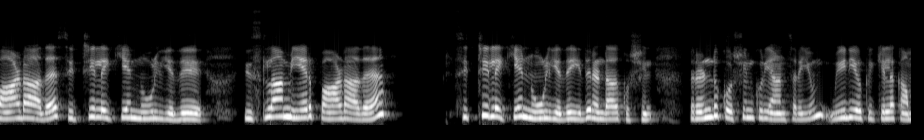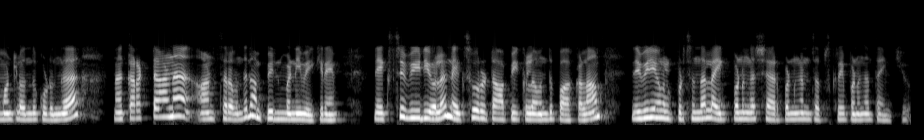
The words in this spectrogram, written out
பாடாத சிற்றிலக்கிய நூல் எது? இஸ்லாமியர் பாடாத சிற்றிலக்கிய நூல் எது? இது ரெண்டாவது கொஷின் ரெண்டு கொஷினுக்குரிய ஆன்சரையும் வீடியோக்கு கீழே கமெண்ட்டில் வந்து கொடுங்க. நான் கரெக்டான ஆன்சரை வந்து நான் பின் பண்ணி வைக்கிறேன். நெக்ஸ்ட் வீடியோவில் நெக்ஸ்ட் ஒரு டாப்பிக்கில் வந்து பார்க்கலாம். இந்த வீடியோ உங்களுக்கு பிடிச்சிருந்தா லைக் பண்ணுங்கள் ஷேர் பண்ணுங்கள் சப்ஸ்கிரைப் பண்ணுங்கள் தேங்க்யூ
